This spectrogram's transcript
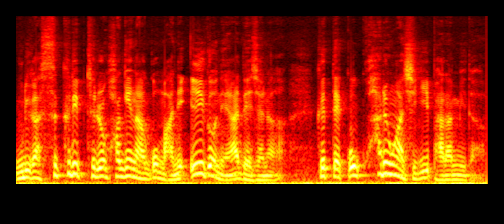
우리가 스크립트를 확인하고 많이 읽어내야 되잖아. 그때 꼭 활용하시기 바랍니다.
